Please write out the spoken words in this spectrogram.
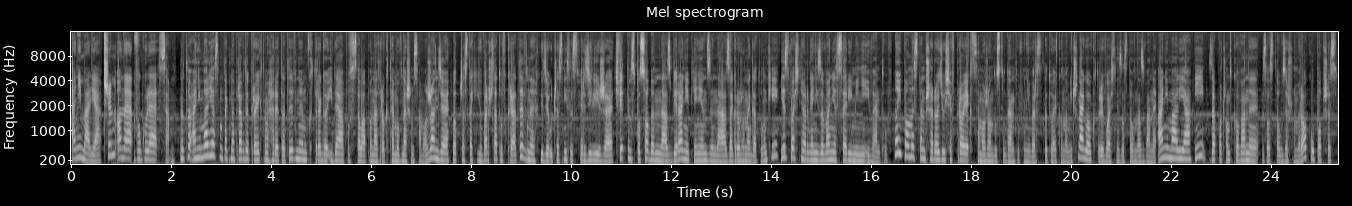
animalia, czym one w ogóle są? No to animalia są tak naprawdę projektem charytatywnym, którego idea powstała ponad rok temu w naszym samorządzie, podczas takich warsztatów kreatywnych, gdzie uczestnicy stwierdzili, że świetnym sposobem na zbieranie pieniędzy na zagrożone gatunki jest właśnie organizowanie serii mini-eventów. No i pomysł ten przerodził się w projekt samorządu studentów Uniwersytetu Ekonomicznego, który właśnie został nazwany Animalia i zapoczątkowany został w zeszłym roku poprzez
